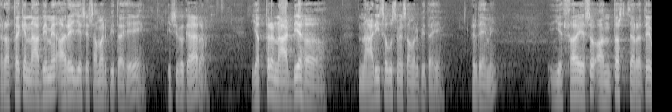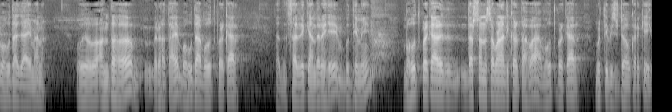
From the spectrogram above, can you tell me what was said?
रथ के नाभि में अरे जैसे समर्पित है। इसी प्रकार, यत्र नाड्य, नाड़ी सब उसमें समर्पित है। हृदय में, ये स ऐसो अंतश्चरते बहुधा जायमान। अंत रहता है बहुधा बहुत प्रकार। शरीर के अंदर है बुद्धि में बहुत प्रकार दर्शन श्रवण आदि करता हुआ बहुत प्रकार वृत्ति विशिष्ट होकर के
